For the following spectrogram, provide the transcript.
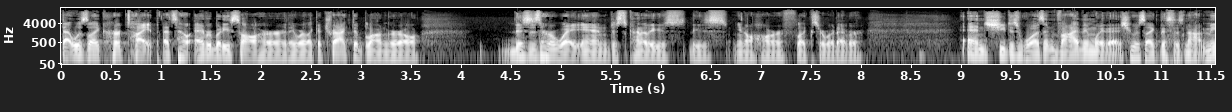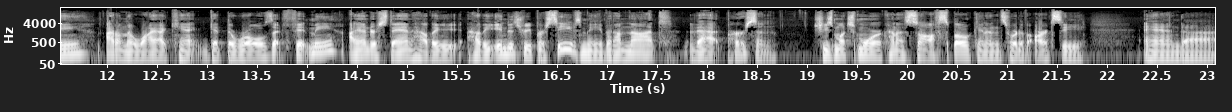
That was like her type. That's how everybody saw her. They were like attractive blonde girl. This is her way in, just kind of these these, you know, horror flicks or whatever. And she just wasn't vibing with it. She was like, "This is not me. I don't know why I can't get the roles that fit me. I understand how the how the industry perceives me, but I'm not that person." She's much more kind of soft spoken and sort of artsy. And uh,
